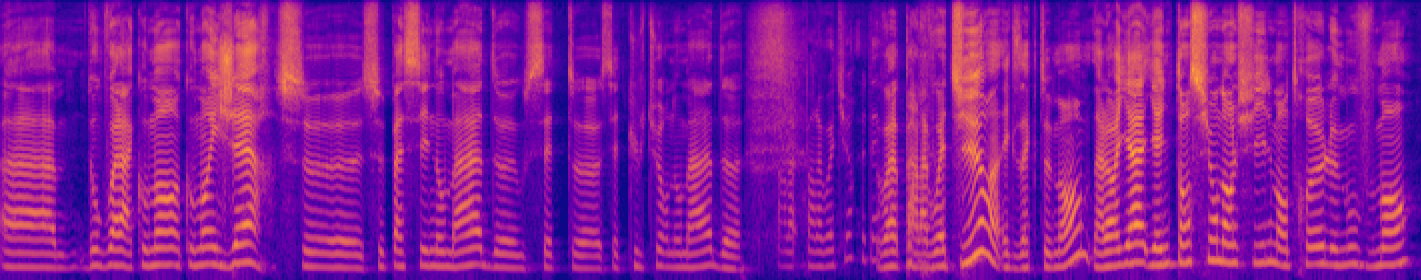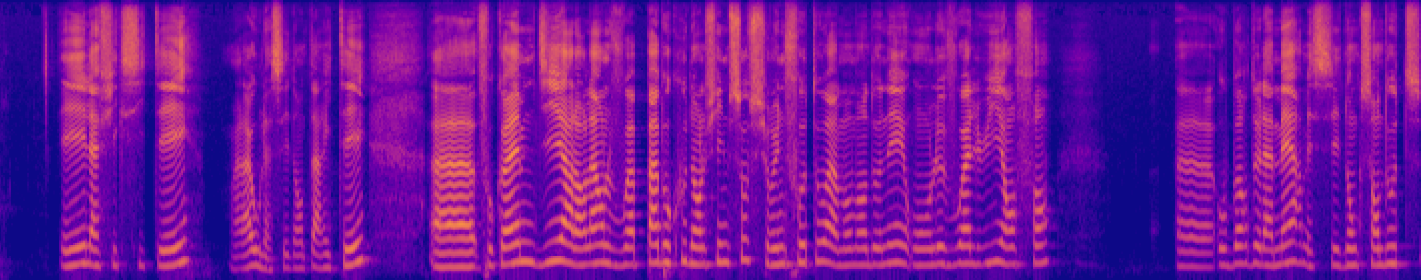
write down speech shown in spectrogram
Euh, donc voilà, comment, comment ils gèrent ce, ce passé nomade ou cette, cette culture nomade. Par la, voiture peut-être? Voilà, par la voiture, exactement. Alors il y a, y a, une tension dans le film entre le mouvement et la fixité, voilà, ou la sédentarité. Euh, faut quand même dire, alors là on le voit pas beaucoup dans le film, sauf sur une photo à un moment donné, on le voit lui enfant euh, au bord de la mer, mais c'est donc sans doute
